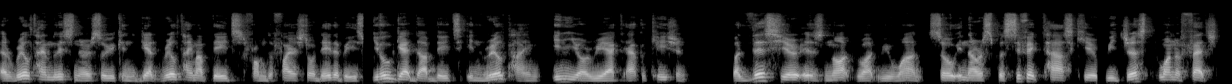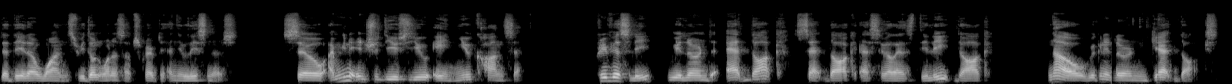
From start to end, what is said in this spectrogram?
a real-time listener so you can get real-time updates from the Firestore database. You'll get the updates in real time in your React application. But this here is not what we want. So in our specific task here, we just want to fetch the data once. We don't want to subscribe to any listeners. So I'm going to introduce you a new concept. Previously, we learned add doc, set doc, as well as delete doc. Now, we're going to learn get docs.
